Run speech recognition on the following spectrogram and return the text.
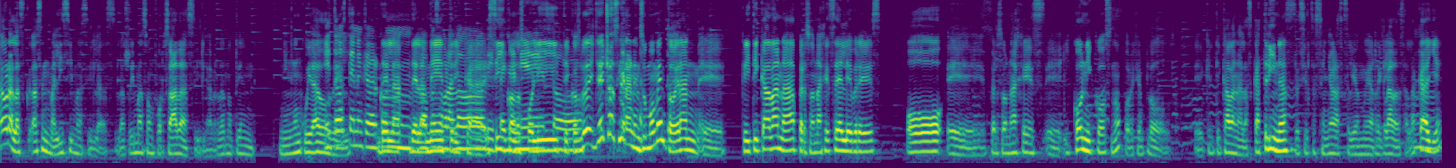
ahora las hacen malísimas y las, las rimas son forzadas y la verdad no tienen ningún cuidado Y todos del- tienen que ver de la, de la métrica, y sí, Peña con los Nieto. políticos. De hecho, así eran en su momento. Eran eh, criticaban a personajes célebres o eh, personajes eh, icónicos, ¿no? Por ejemplo, eh, criticaban a las Catrinas, es decir, estas señoras que salían muy arregladas a la calle,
